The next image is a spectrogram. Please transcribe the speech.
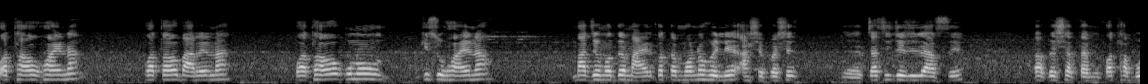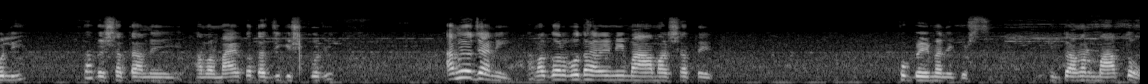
কথাও হয় না, কথাও বাড়ে না, কথাও কোনো কিছু হয় না। মাঝে মধ্যে মায়ের কথা মনে হইলে আশেপাশে চাচি চাচিরা আছে, তাদের সাথে আমি কথা বলি, তাদের সাথে আমি আমার মায়ের কথা জিজ্ঞেস করি। আমিও জানি, আমার গর্ভধারিণী মা আমার সাথে খুব বেইমানি করছে। কিন্তু আমার মা তো,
